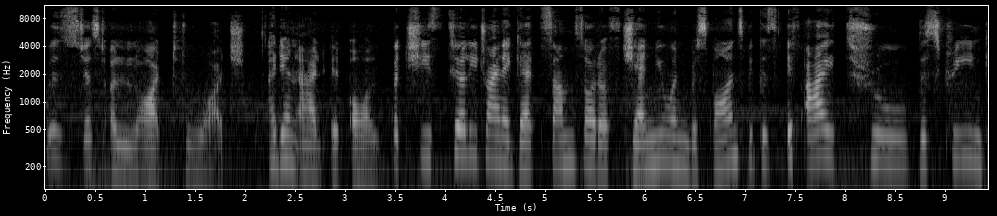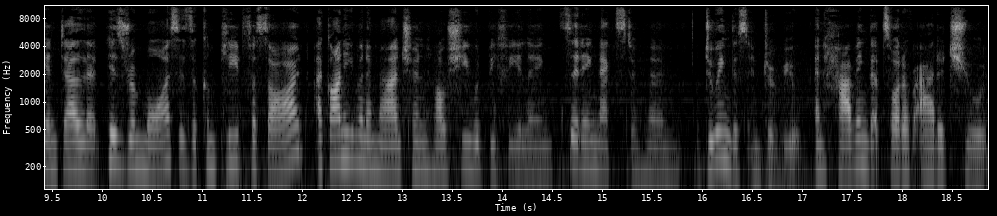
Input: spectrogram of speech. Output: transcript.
was just a lot to watch. I didn't add it all, but she's clearly trying to get some sort of genuine response because if I, through the screen, can tell that his remorse is a complete facade, I can't even imagine how she would be feeling sitting next to him doing this interview and having that sort of attitude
